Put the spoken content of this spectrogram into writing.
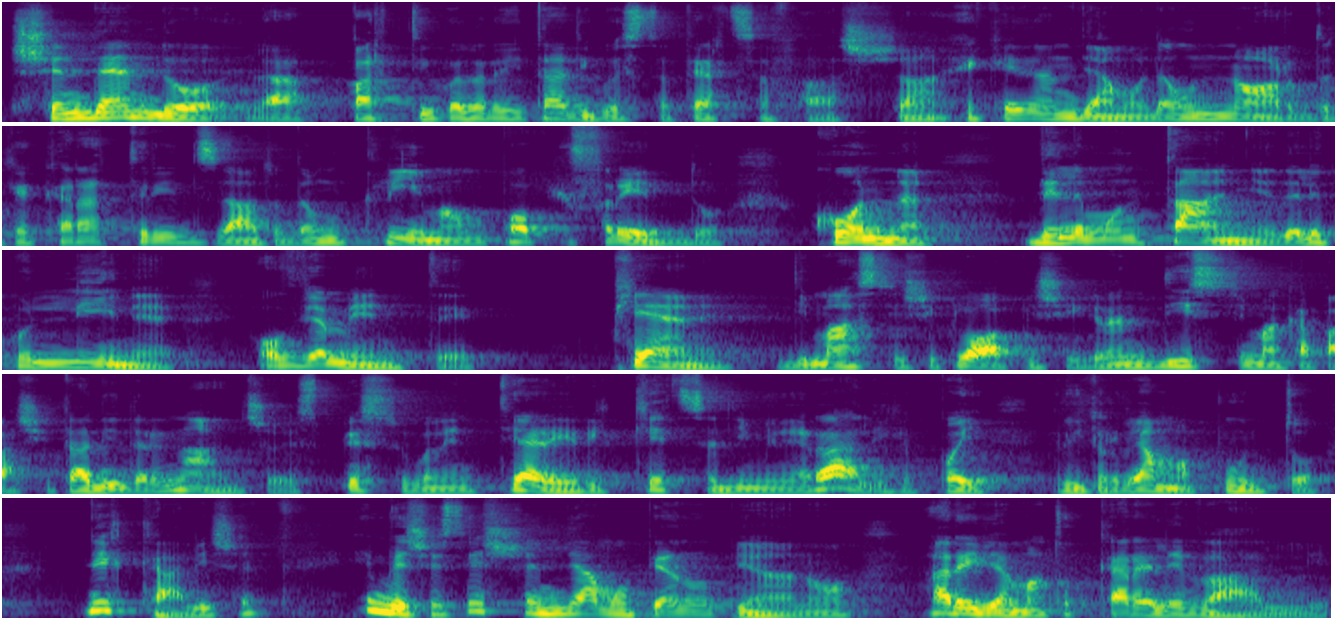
Scendendo, la particolarità di questa terza fascia è che andiamo da un nord che è caratterizzato da un clima un po' più freddo, con delle montagne, delle colline, ovviamente piene di massi ciclopici, grandissima capacità di drenaggio e spesso e volentieri ricchezza di minerali che poi ritroviamo appunto nel calice, invece se scendiamo piano piano arriviamo a toccare le valli.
